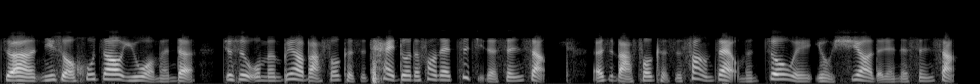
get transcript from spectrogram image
主要你所呼召于我们的就是我们不要把 focus 太多的放在自己的身上，而是把 focus 放在我们周围有需要的人的身上。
